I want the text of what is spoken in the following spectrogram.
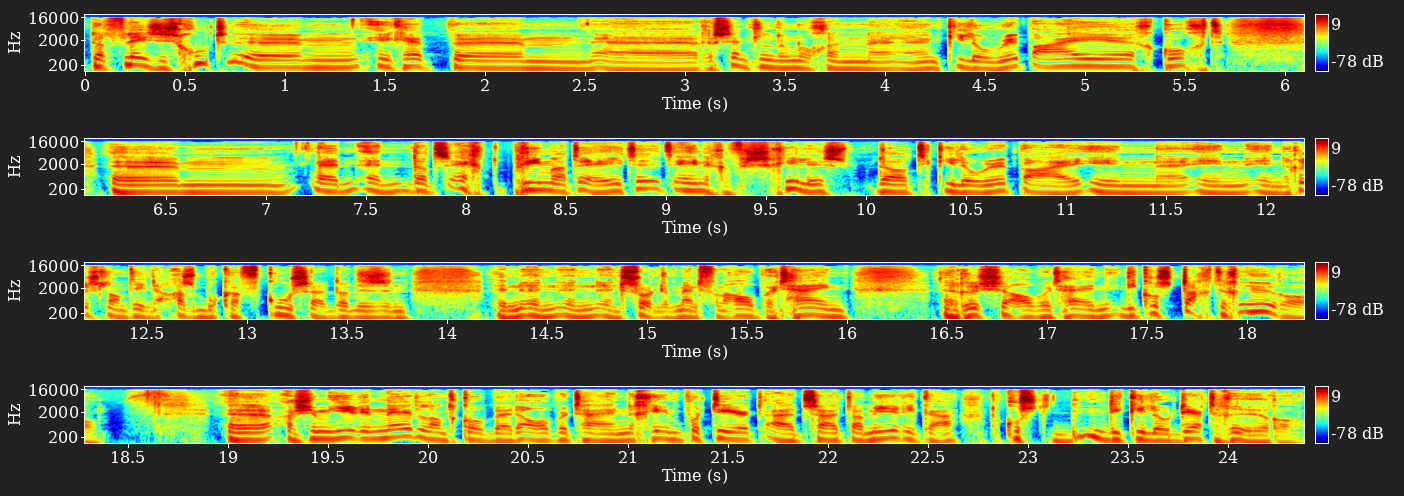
Dat vlees is goed. Um, ik heb um, recentelijk nog een, een kilo ribeye gekocht. Um, en, en dat is echt prima te eten. Het enige verschil is dat de kilo ribeye in, in, in Rusland, in de Azbuka Vkusa, dat is een, een, een, een van Albert Heijn, een Russische Albert Heijn, die kost 80 euro. Uh, als je hem hier in Nederland koopt bij de Albert Heijn, geïmporteerd uit Zuid-Amerika, dan kost die kilo 30 euro.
